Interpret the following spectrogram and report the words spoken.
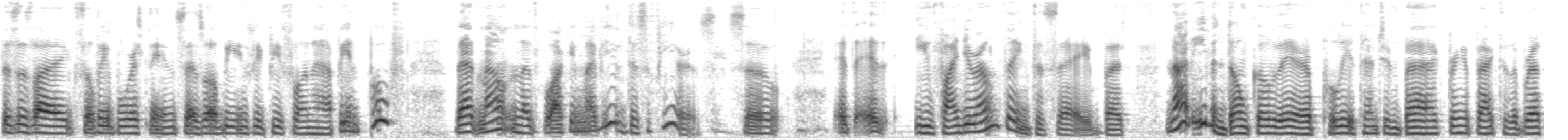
This is like Sylvia Boorstein says, "All beings be peaceful and happy," and poof, that mountain that's blocking my view disappears. So it, it, you find your own thing to say, but not even don't go there, pull the attention back, bring it back to the breath.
